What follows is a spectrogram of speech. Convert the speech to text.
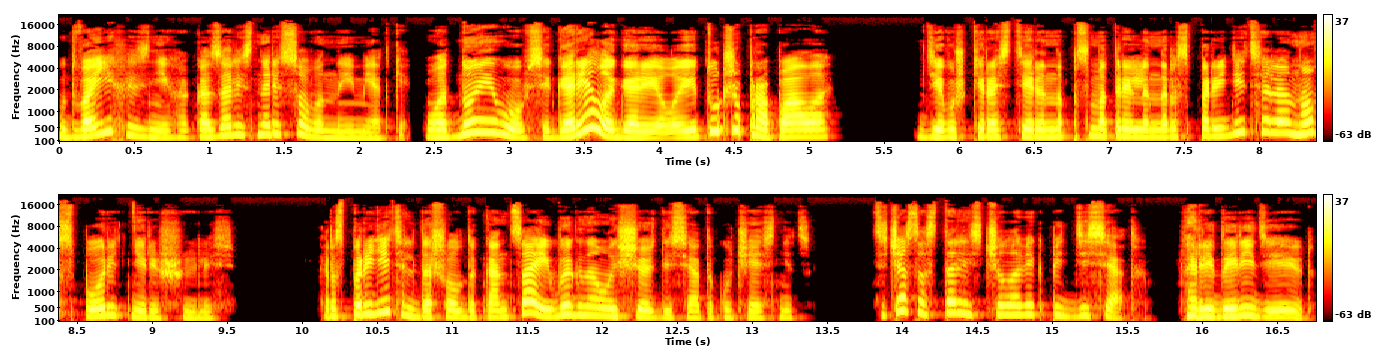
У двоих из них оказались нарисованные метки. У одной и вовсе горело-горело и тут же пропало. Девушки растерянно посмотрели на распорядителя, но спорить не решились. Распорядитель дошел до конца и выгнал еще с десяток участниц. Сейчас остались человек пятьдесят. Ряды редеют.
